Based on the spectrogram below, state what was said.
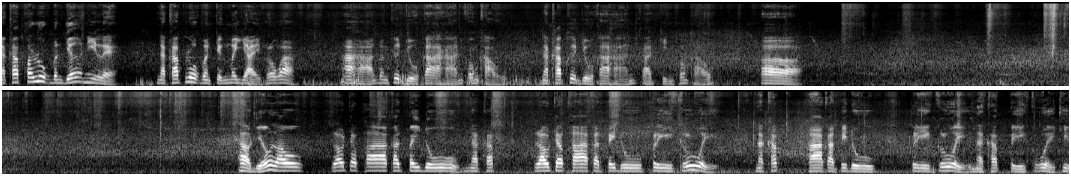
นะครับ เพราะลูกมันเยอะนี่แหละ นะครับ ลูกมันจึงไม่ใหญ่ เพราะว่าอาหารมันขึ้นอยู่กับอาหารของเขานะครับ ขึ้นอยู่กับอาหารการกินของเขาเอ่ออ้าวเดี๋ยวเราเราจะพากันไปดูนะครับ เราจะพากันไปดูปลีกล้วยนะครับ พากันไปดูปลีกล้วยนะครับ ปลีกล้วยที่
